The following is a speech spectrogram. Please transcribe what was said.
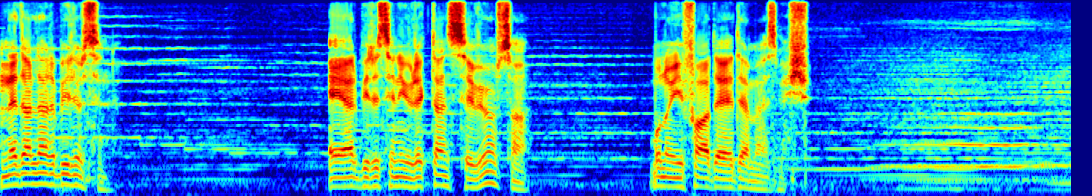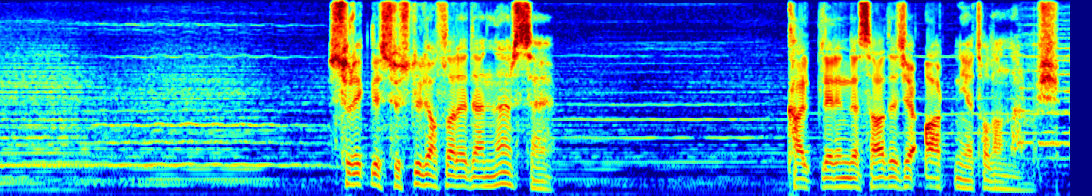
Ne derler bilirsin. Eğer biri seni yürekten seviyorsa bunu ifade edemezmiş. Sürekli süslü laflar edenlerse kalplerinde sadece art niyet olanlarmış.''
